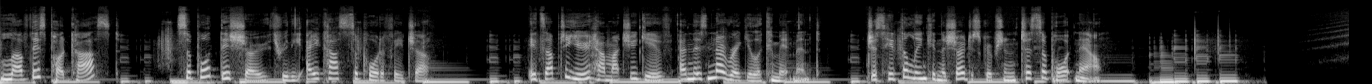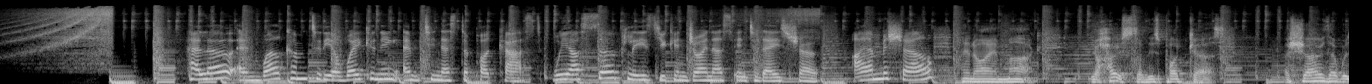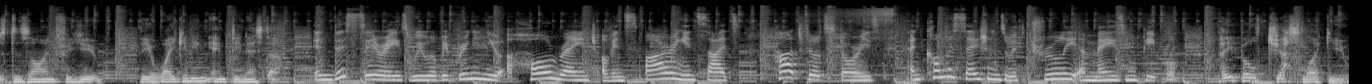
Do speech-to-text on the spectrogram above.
Love this podcast? Support this show through the ACAST supporter feature. It's up to you how much you give, and there's no regular commitment. Just hit the link in the show description to support now. Hello, and welcome to the Awakening Empty Nester podcast. We are so pleased you can join us in today's show. I am Michelle. And I am Mark, your host of this podcast, a show that was designed for you, the Awakening Empty Nester. In this series, we will be bringing you a whole range of inspiring insights, heartfelt stories, and conversations with truly amazing people. People just like you.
